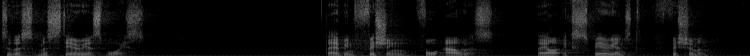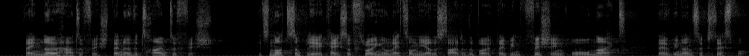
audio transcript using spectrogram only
to this mysterious voice. They have been fishing for hours. They are experienced fishermen. They know how to fish, they know the time to fish. It's not simply a case of throwing your nets on the other side of the boat. They've been fishing all night, they have been unsuccessful.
